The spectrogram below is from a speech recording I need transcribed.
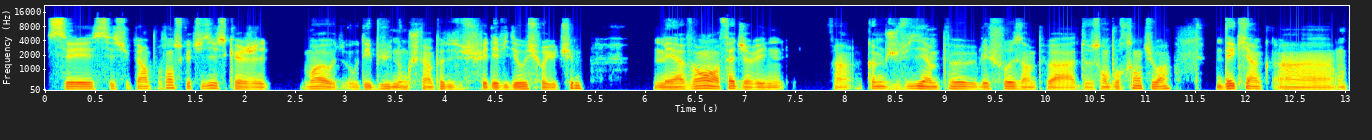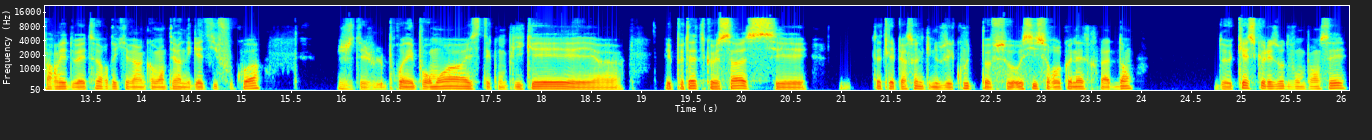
C'est, c'est super important ce que tu dis, parce que j'ai, moi, au, au début, donc je fais un peu de, je fais des vidéos sur YouTube, mais avant, en fait, j'avais une, enfin, comme je vis un peu les choses un peu à 200%, tu vois, dès qu'il y a un, un- on parlait de hater, dès qu'il y avait un commentaire négatif ou quoi, J'étais, je le prenais pour moi et c'était compliqué et, euh, et peut-être que ça, c'est peut-être les personnes qui nous écoutent peuvent se- aussi se reconnaître là-dedans de qu'est-ce que les autres vont penser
